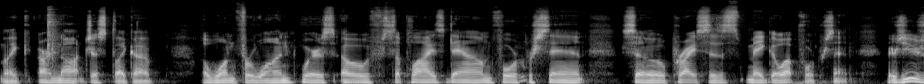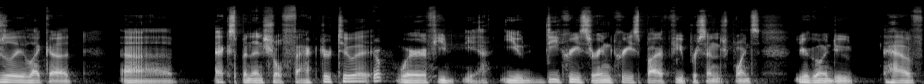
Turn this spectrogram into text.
like are not just like a a one for one. Whereas oh, if supply's down four percent, so prices may go up four percent. There's usually like a uh, exponential factor to it, Yep. where if you yeah you decrease or increase by a few percentage points, you're going to have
